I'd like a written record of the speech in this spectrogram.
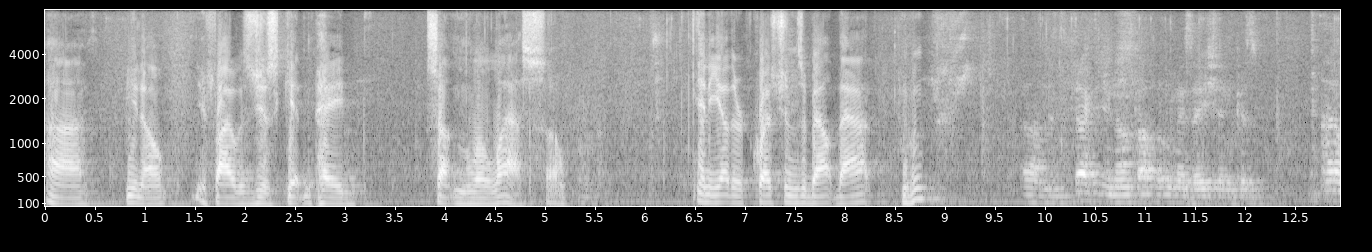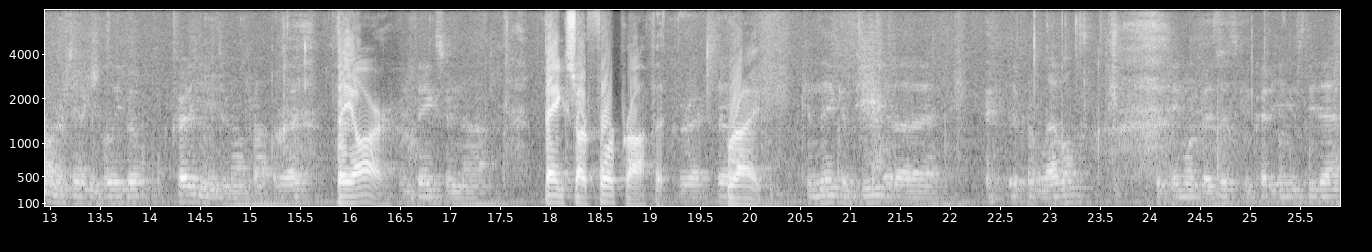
uh, you know, if I was just getting paid something a little less, so. Any other questions about that? Um, The fact that you're a nonprofit organization, because I don't understand it completely, but credit unions are nonprofit, right? They are. And banks are not, Banks are for-profit. correct? So Right. Can they compete at a different level to pay more business? Can credit unions do that?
